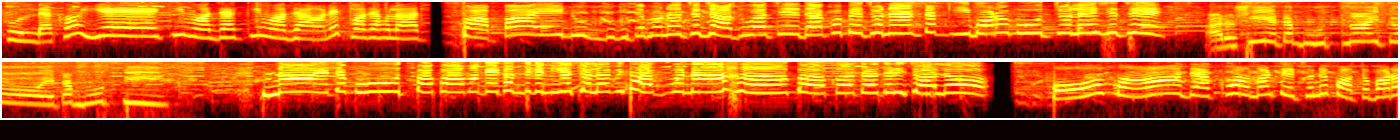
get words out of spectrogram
ফুল দেখো। ইয়ে কি মজা কি মজা, অনেক মজা হলো আজ। পাপা, এই ডুগডুগিতে মনে হচ্ছে জাদু আছে। দেখো, পেছনে একটা কি বড় ভূত চলে এসেছে। আরশি এটা ভূত নয় তো, এটা মূর্তি। পেছনে কত বড়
